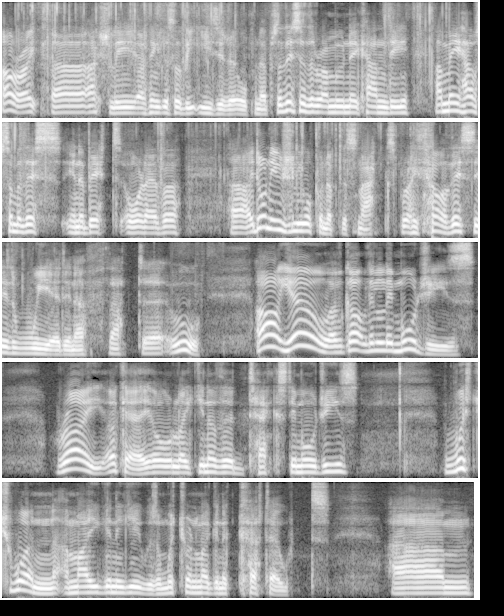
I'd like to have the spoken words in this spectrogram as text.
Alright, uh, actually, I think this will be easier to open up. So this is the Ramune candy. I may have some of this in a bit or whatever. Uh, I don't usually open up the snacks, but I thought this is weird enough that... Uh, ooh. Oh, yo! I've got little emojis. Right, okay. Or like, you know the text emojis? which one am I going to use and which one am I going to cut out? Um,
